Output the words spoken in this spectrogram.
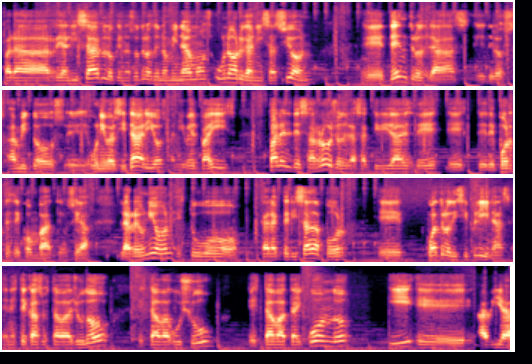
para realizar lo que nosotros denominamos una organización eh, dentro de, las, de, los ámbitos universitarios a nivel país para el desarrollo de las actividades de este, deportes de combate. O sea, la reunión estuvo caracterizada por cuatro disciplinas. En este caso estaba judo, estaba gushu, estaba taekwondo y eh, había,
